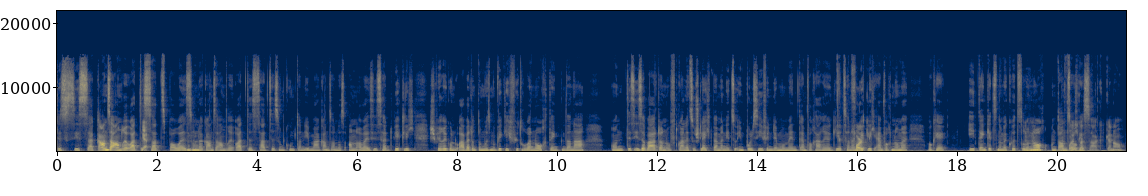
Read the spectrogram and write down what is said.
das ist ein ganz andere Art des ja. Satzbaues mhm. und ein ganz andere Art des Satzes und kommt dann eben auch ganz anders an. Aber es ist halt wirklich schwierig und Arbeit und da muss man wirklich viel drüber nachdenken danach. Und das ist aber dann oft gar nicht so schlecht, weil man nicht so impulsiv in dem Moment einfach auch reagiert, sondern Voll. wirklich einfach nur mal, okay, ich denke jetzt nochmal kurz drüber nach und dann Mhm. bevor sage ich was sage, genau.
